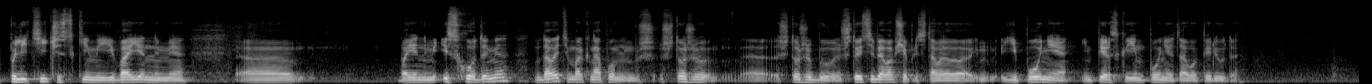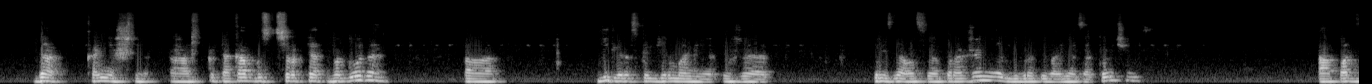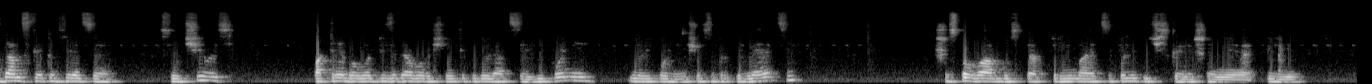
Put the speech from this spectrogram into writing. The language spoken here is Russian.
политическими и военными военными исходами. Ну, давайте, Марк, напомним, что же, э, что же было, что из себя вообще представляла Япония, имперская Япония того периода? Да, конечно. А, так, август 45 года а, гитлеровская Германия уже признала свое поражение, в Европе война закончилась, а Потсдамская конференция случилась, потребовала безоговорочной капитуляции Японии, но Япония еще сопротивляется. 6 августа принимается политическое решение и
